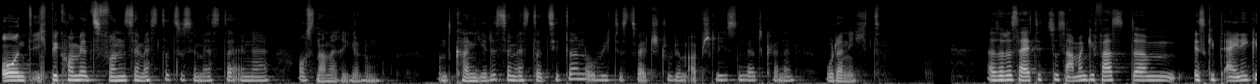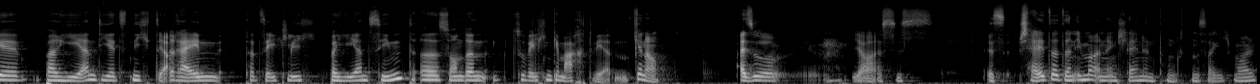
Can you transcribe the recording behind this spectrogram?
Und ich bekomme jetzt von Semester zu Semester eine Ausnahmeregelung und kann jedes Semester zittern, ob ich das Zweitstudium abschließen werde können oder nicht. Also das heißt jetzt zusammengefasst, ähm, es gibt einige Barrieren, die jetzt nicht ja. rein tatsächlich Barrieren sind, äh, sondern zu welchen gemacht werden. Genau. Also ja, es ist, es scheitert dann immer an den kleinen Punkten, sage ich mal.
